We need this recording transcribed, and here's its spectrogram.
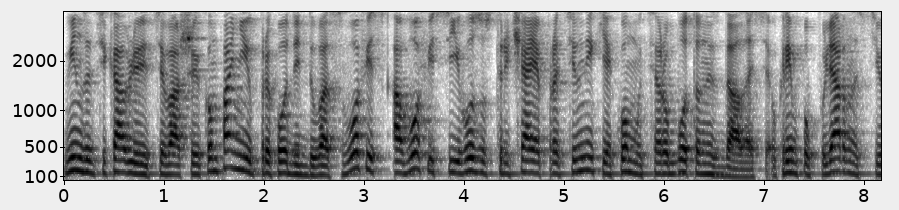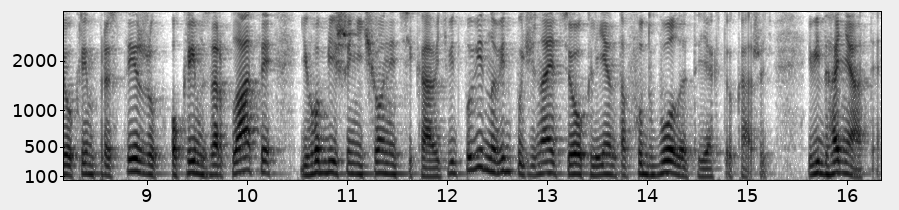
Він зацікавлюється вашою компанією, приходить до вас в офіс, а в офісі його зустрічає працівник, якому ця робота не здалася. Окрім популярності, окрім престижу, окрім зарплати, його більше нічого не цікавить. Відповідно, він починає цього клієнта футболити, як то кажуть, відганяти.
